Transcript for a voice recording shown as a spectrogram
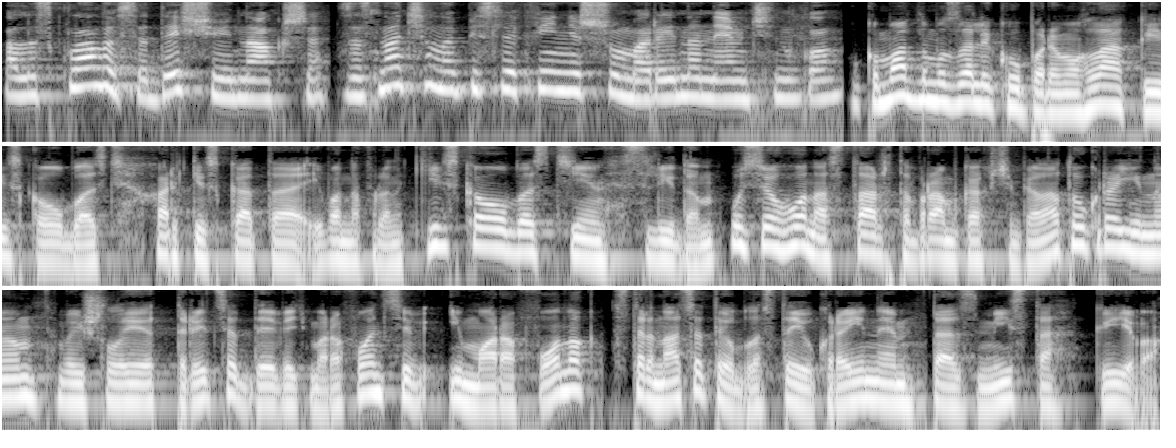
але склалося дещо інакше. Зазначила після фінішу Марина Немченко. У командному заліку перемогла Київська область, Харківська та Івано Івано-Франківська області. Слідом усього на старт в рамках чемпіонату України вийшли 39 марафонців і марафонок з 13 областей України та з міста Києва.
